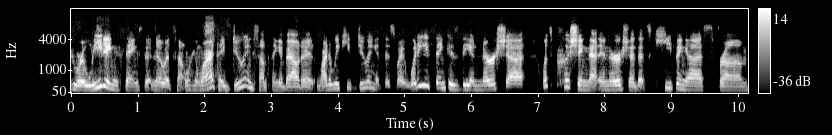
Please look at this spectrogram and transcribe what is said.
who are leading things that know it's not working. Why aren't they doing something about it? Why do we keep doing it this way? What do you think is the inertia? What's pushing that inertia that's keeping us from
